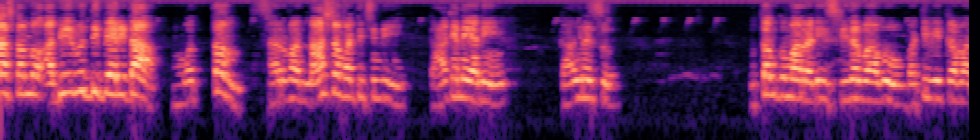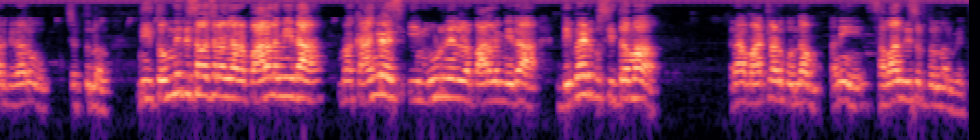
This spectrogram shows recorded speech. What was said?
రాష్ట్రంలో అభివృద్ధి పేరిట మొత్తం సర్వనాశనం పట్టించింది కాకనే అని కాంగ్రెస్ ఉత్తమ్ కుమార్ రెడ్డి శ్రీధర్ బాబు బట్టి విక్రమార్క గారు చెప్తున్నారు. నీ తొమ్మిది సంవత్సరాల పాలన మీద మా కాంగ్రెస్ ఈ మూడు నెలల పాలన మీద డిబేట్కు సిద్ధమా? రా మాట్లాడుకుందాం అని సవాల్ విసురుతున్నారు మీరు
